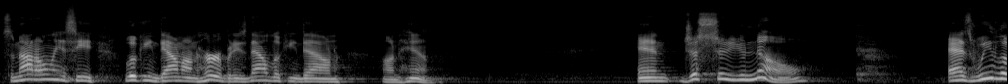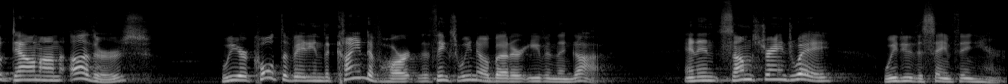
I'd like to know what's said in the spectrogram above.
So not only is he looking down on her, but he's now looking down on him. And just so you know, as we look down on others, we are cultivating the kind of heart that thinks we know better even than God. And in some strange way, we do the same thing here.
